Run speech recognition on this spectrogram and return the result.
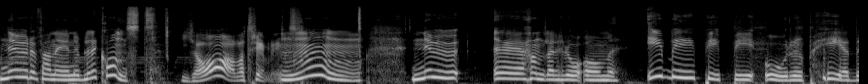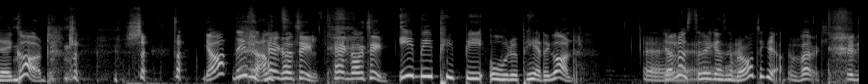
Nu du Fanny, nu blir det konst. Ja, vad trevligt. Mm. Nu eh, handlar det då om Ibi Pippi Orup Hedegard. Ursäkta. Ja, det är sant. En gång till. En gång till. Ibi Pippi Orup Hedegard. Eh, Jag löste det ganska bra tycker jag. Verkligen. Är det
